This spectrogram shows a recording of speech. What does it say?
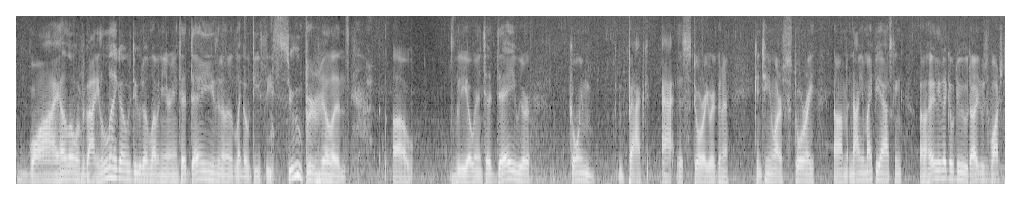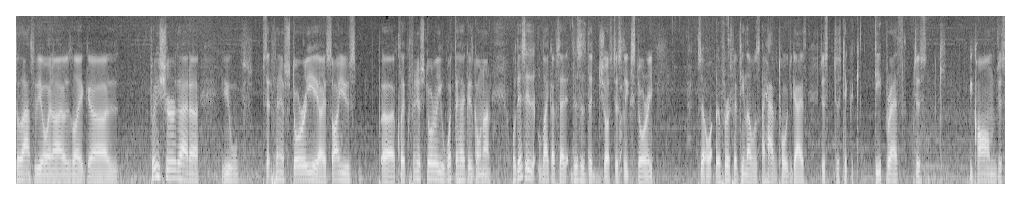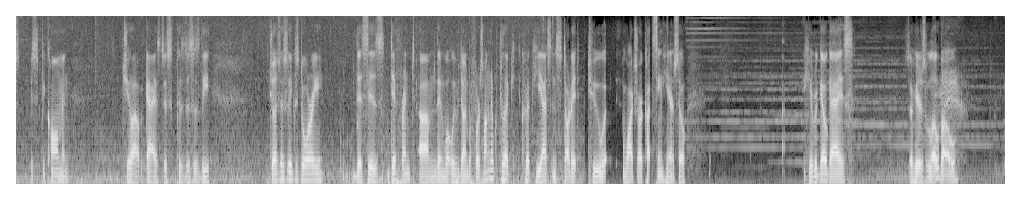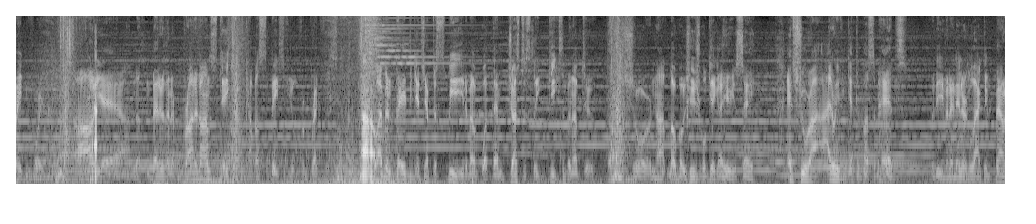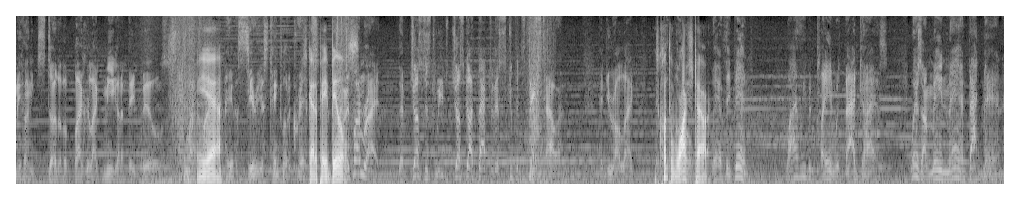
Why, hello everybody, Lego Dude 11 here, and today is another Lego DC Super Villains uh, video, and today we are going back at the story. We're gonna continue our story. Um, now you might be asking, uh, hey Lego Dude, I just watched the last video and I was like, uh, pretty sure that uh, you said finish story. I saw you uh, click finish story. What the heck is going on? Well, this is, like I've said, this is the Justice League story. So, the first 15 levels, I have told you guys, just just take a deep breath, just be calm, just, just be calm and chill out, guys, just because this is the Justice League story. This is different um, than what we've done before. So I'm going to click, click yes and start it to watch our cutscene here. So, here we go, guys. So here's Lobo. Been waiting for ya. Oh uh, yeah, nothing better than a Bronodon steak and a cup of space fuel for breakfast. Uh-oh. So I've been paid to get you up to speed about what them Justice League geeks have been up to. Sure, not Lobo's usual gig, I hear you say. And sure, I, I don't even get to bust some heads. But even an intergalactic bounty hunting stud of a biker like me gotta pay bills. Yeah. Pay a serious tank load of credits. Gotta pay If bills. I'm right, them Justice Dweebs just got back to this stupid space tower. And you're all like, It's called the "Hello, Watchtower. Oh, where have they been? Why have we been playing with bad guys? Where's our main man, Batman?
